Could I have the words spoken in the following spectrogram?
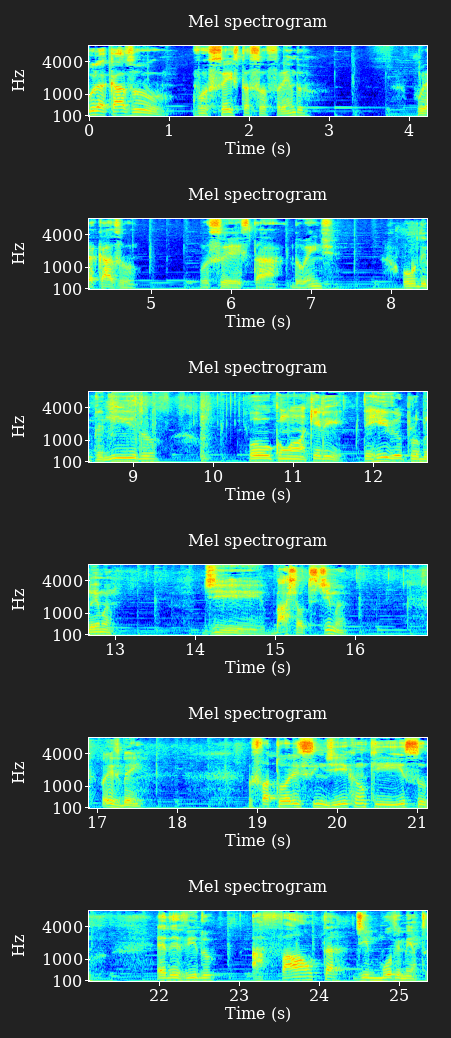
Por acaso você está sofrendo? Por acaso você está doente? Ou deprimido? Ou com aquele terrível problema de baixa autoestima? Pois bem, os fatores indicam que isso é devido à falta de movimento.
